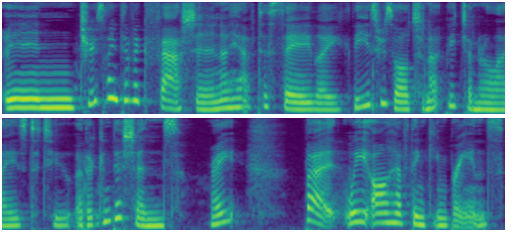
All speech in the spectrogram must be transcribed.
in true scientific fashion, I have to say, like, these results should not be generalized to other conditions, right? But we all have thinking brains.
